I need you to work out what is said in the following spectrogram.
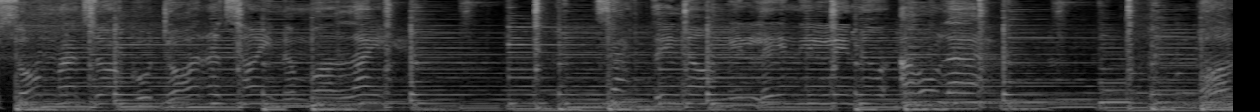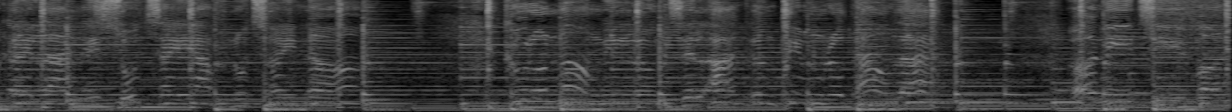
यो समाजको डर छैन मलाई। जातै नमिले नि लिनु आउला। भगाइला नै सोचाइ आफ्नो छैन। कुरो नमिलुन्जेल आगन तिम्रो धाउला अनि जीवनको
